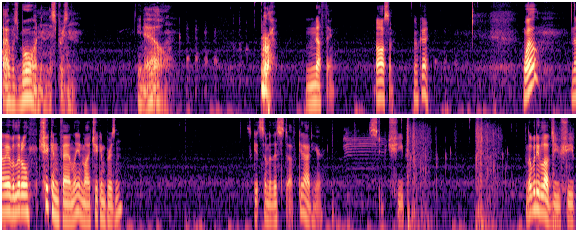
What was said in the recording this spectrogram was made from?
I was born in this prison. In hell. Bruh. Nothing. Awesome. Okay. Well, now we have a little chicken family in my chicken prison. Let's get some of this stuff. Get out of here. Stupid sheep. Nobody loves you, sheep.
